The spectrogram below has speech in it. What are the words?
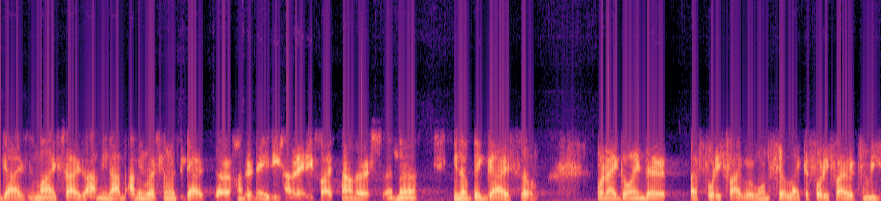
guys my size. I mean, I'm, I've been wrestling with guys that are 180, 185 pounders, and uh, you know, big guys. So when I go in there, a 45er won't feel like a 45er to me.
